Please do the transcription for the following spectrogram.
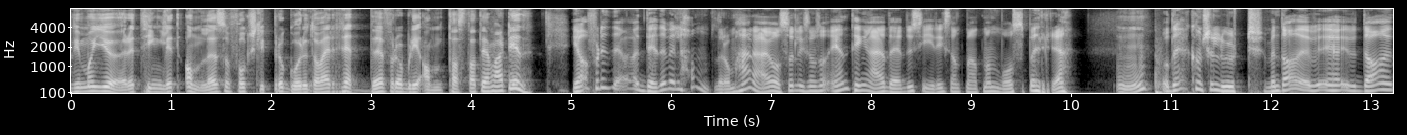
vi må gjøre ting litt annerledes, så folk slipper å gå rundt og være redde for å bli antasta til enhver tid. Ja, for det, det det vel handler om her, er jo også liksom sånn En ting er jo det du sier, sant, med at man må spørre. Mm. Og det er kanskje lurt, men da, eh, da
